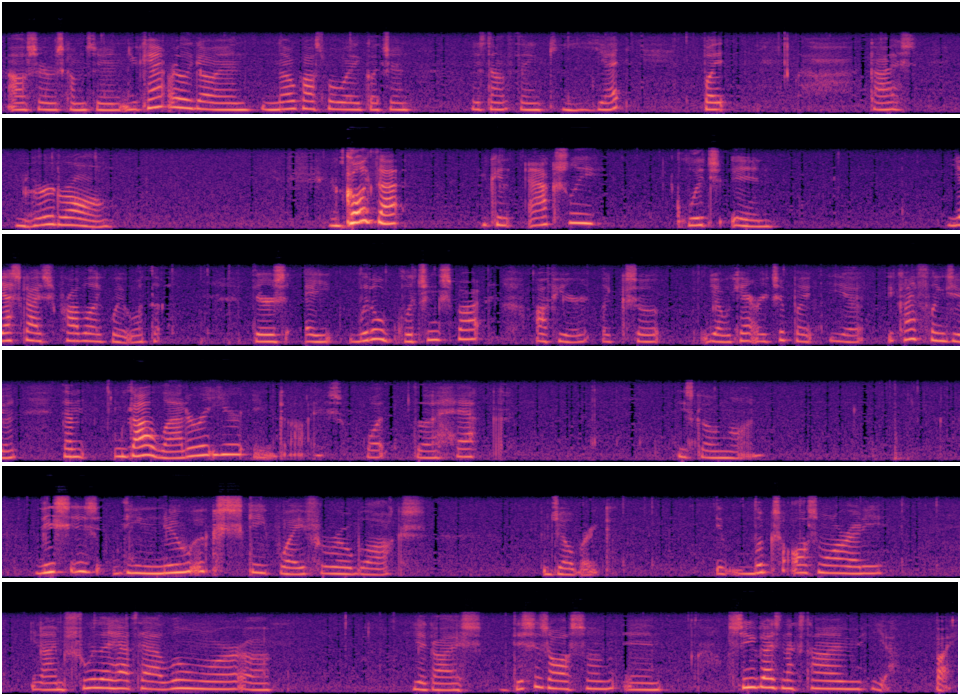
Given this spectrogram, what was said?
Our service coming soon. You can't really go in, no possible way to glitch in. At least I don't think yet. But, guys, you heard wrong go like that, you can actually glitch in. Yes, guys, you're probably like, wait, what the? There's a little glitching spot off here. Like, so, yeah, we can't reach it, but yeah, it kind of flings you in. Then we got a ladder right here, and guys, what the heck is going on? This is the new escape way for Roblox jailbreak. It looks awesome already. And I'm sure they have to add a little more. Uh, yeah, guys, this is awesome. And see you guys next time. Yeah, bye.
